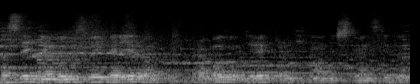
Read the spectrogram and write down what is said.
Последние годы своей карьеры он работал директором технологического института.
